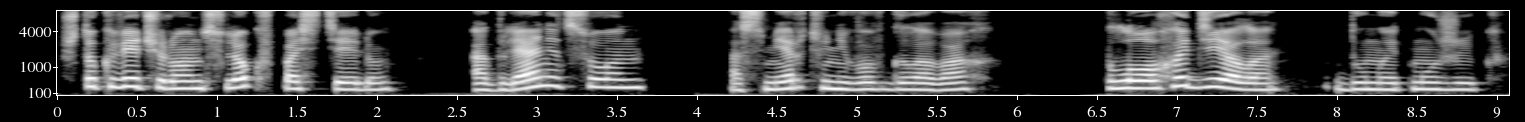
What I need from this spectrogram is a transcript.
что к вечеру он слег в постелю. А глянется он, а смерть у него в головах. «Плохо дело», — думает мужик.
